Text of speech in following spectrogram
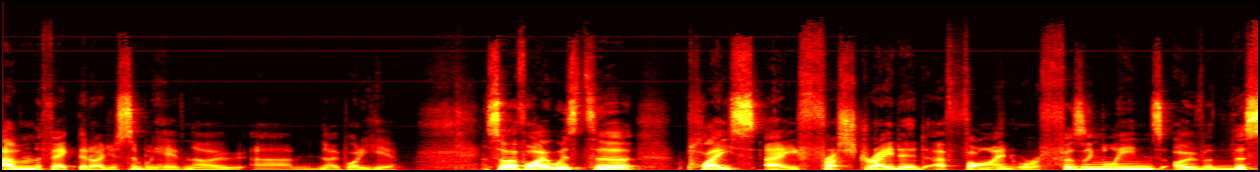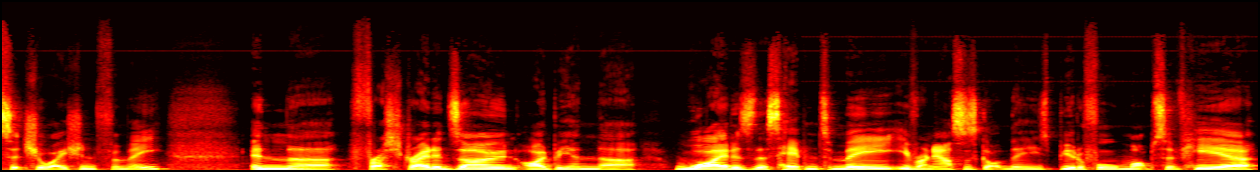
other than the fact that I just simply have no um, no body hair. So if I was to place a frustrated, a fine, or a fizzing lens over this situation for me, in the frustrated zone, I'd be in the why does this happen to me? Everyone else has got these beautiful mops of hair.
